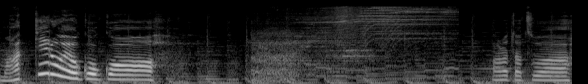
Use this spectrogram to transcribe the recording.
待ってろよここ。腹立つわ。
